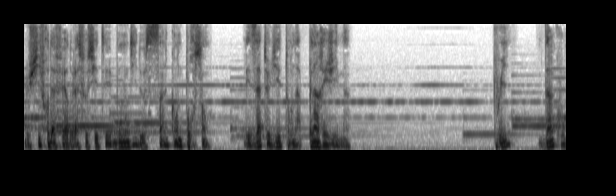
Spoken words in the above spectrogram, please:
Le chiffre d'affaires de la société bondit de 50%. Les ateliers tournent à plein régime. Puis, d'un coup,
